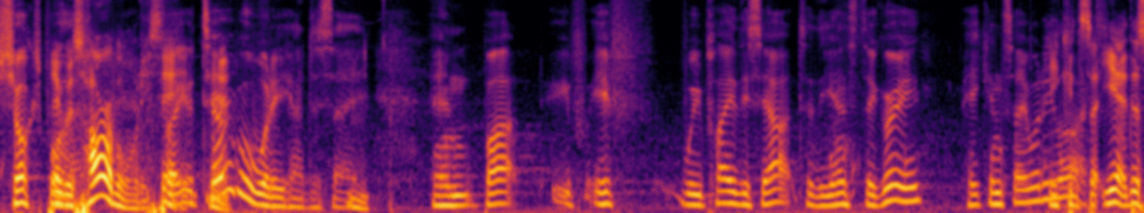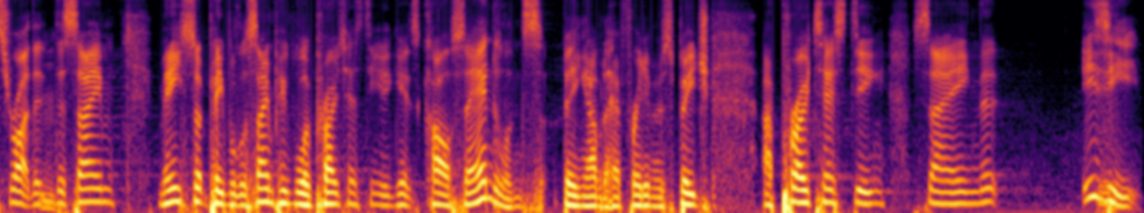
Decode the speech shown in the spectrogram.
shocked by It was horrible what he said. like terrible what he had to say. Mm. And but if if we play this out to the nth degree, he can say what he, He can likes. say, yeah, that's right. The, Mm. the same many people, the same people who are protesting against Kyle Sandilands being able to have freedom of speech, are protesting saying that Izzy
